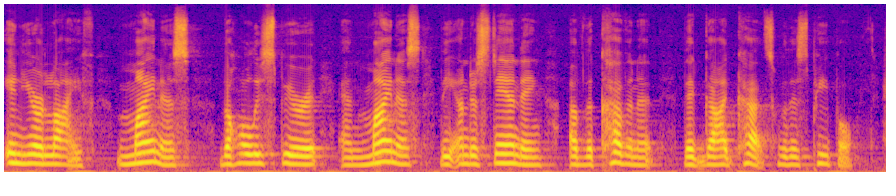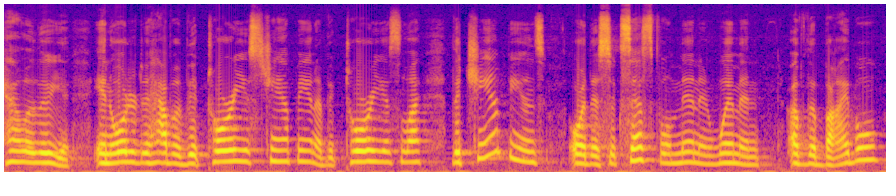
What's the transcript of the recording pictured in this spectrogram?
in your life minus the holy spirit and minus the understanding of the covenant that god cuts with his people. Hallelujah. In order to have a victorious champion, a victorious life, the champions or the successful men and women of the Bible,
